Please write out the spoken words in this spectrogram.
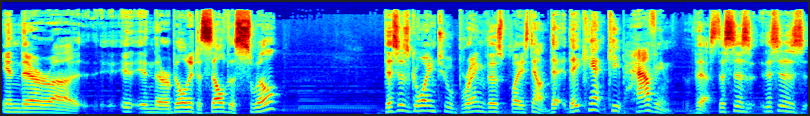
in their uh, in their ability to sell this swill, this is going to bring this place down. They, they can't keep having this. This is this is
